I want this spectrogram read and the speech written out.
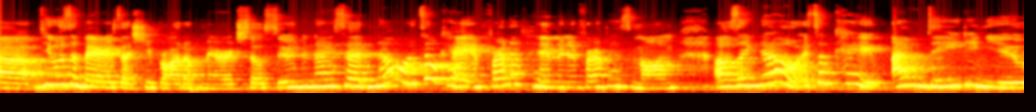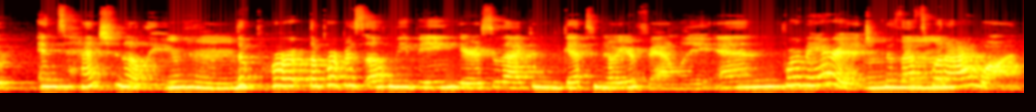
Uh, he was embarrassed that she brought up marriage so soon, and I said, "No, it's okay." In front of him and in front of his mom, I was like, "No, it's okay. I'm dating you intentionally." Mhm. the pur- the purpose of me being here so that I can get to know your family and for marriage because that's Mhm. what I want.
